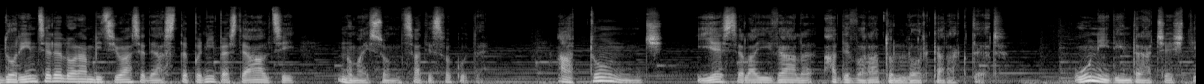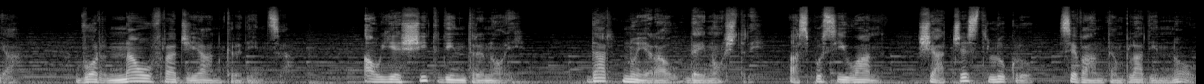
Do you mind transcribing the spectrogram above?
dorințele lor ambițioase de a stăpâni peste alții nu mai sunt satisfăcute. Atunci iese la iveală adevăratul lor caracter. Unii dintre aceștia vor naufragia în credință. Au ieșit dintre noi – dar nu erau de-ai noștri. A spus Ioan și acest lucru se va întâmpla din nou.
